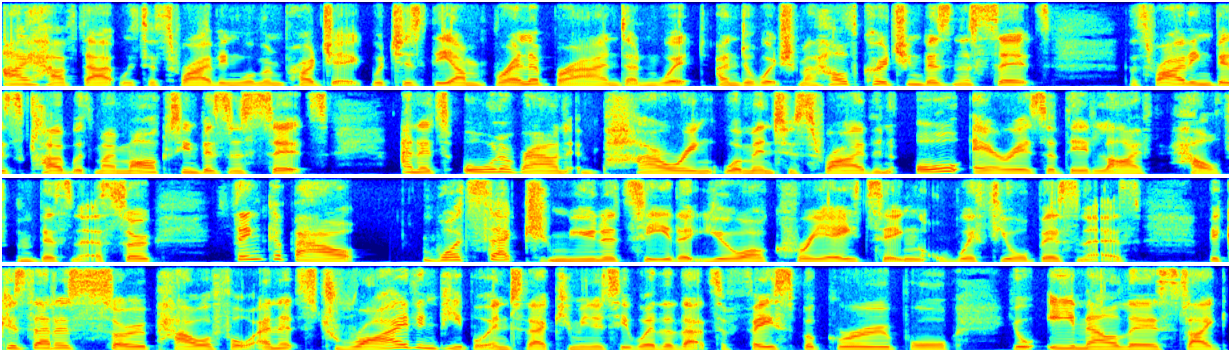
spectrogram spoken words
I have that with the Thriving Woman Project, which is the umbrella brand and under which my health coaching business sits, the Thriving Biz Club with my marketing business sits. And it's all around empowering women to thrive in all areas of their life, health, and business. So think about what's that community that you are creating with your business? Because that is so powerful and it's driving people into that community whether that's a facebook group or your email list like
